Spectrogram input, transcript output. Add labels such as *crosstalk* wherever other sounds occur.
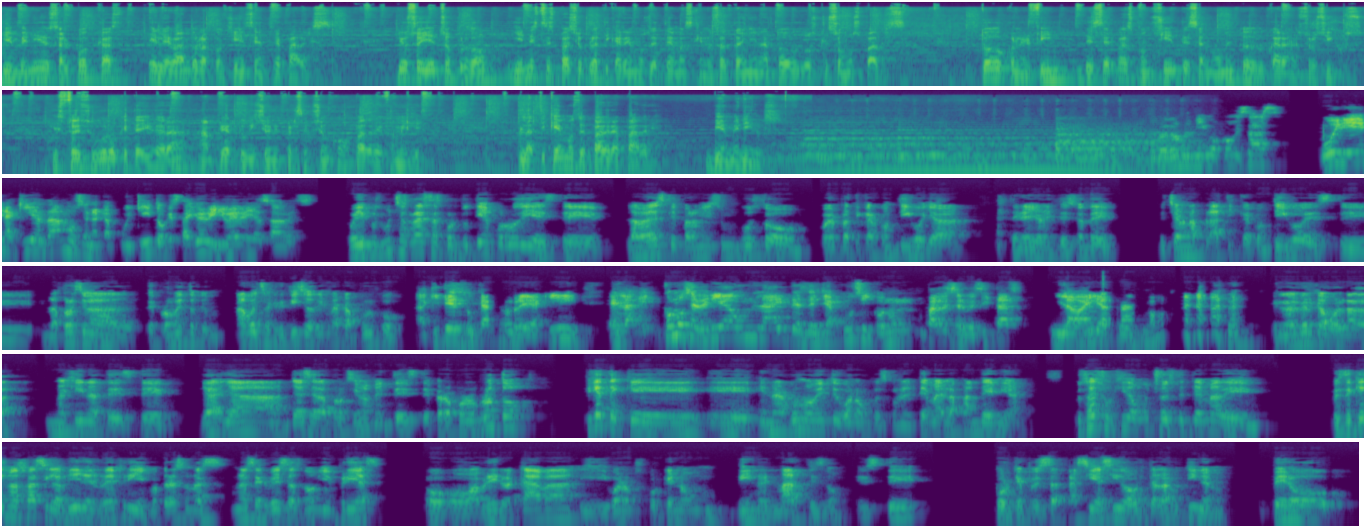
Bienvenidos al podcast Elevando la Conciencia entre Padres. Yo soy Edson Prudón y en este espacio platicaremos de temas que nos atañen a todos los que somos padres. Todo con el fin de ser más conscientes al momento de educar a nuestros hijos. Estoy seguro que te ayudará a ampliar tu visión y percepción como padre de familia. Platiquemos de padre a padre. Bienvenidos. Perdón, amigo, ¿cómo estás? Muy bien, aquí andamos en Acapulquito, que está llueve y llueve, ya sabes. Oye, pues muchas gracias por tu tiempo, Rudy. Este, la verdad es que para mí es un gusto poder platicar contigo. Ya tenía yo la intención de echar una plática contigo. Este, la próxima te prometo que hago el sacrificio de irme a Acapulco. Aquí tienes tu casa, hombre. Aquí, en la, ¿cómo se vería un live desde el jacuzzi con un par de cervecitas y la bahía atrás, no? *laughs* en la alberca volada. Imagínate, este, ya, ya, ya será próximamente, este, pero por lo pronto, fíjate que eh, en algún momento, y bueno, pues con el tema de la pandemia, pues ha surgido mucho este tema de, pues de que es más fácil abrir el refri y encontrarse unas, unas cervezas, ¿no? Bien frías, o, o abrir la cava, y bueno, pues ¿por qué no un vino en martes, ¿no? Este, porque pues así ha sido ahorita la rutina, ¿no? Pero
